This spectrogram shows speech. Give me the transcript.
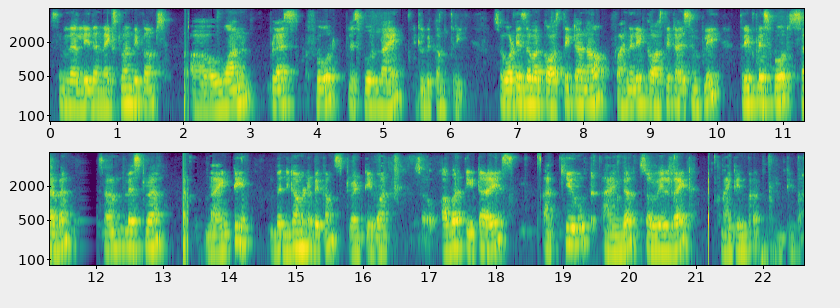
Similarly, the next one becomes uh, 1 plus 4 plus 4 9 it will become 3 so what is our cos theta now? Finally cos theta is simply 3 plus 4 7 7 plus 12 19 the denominator becomes 21 so our theta is acute angle. So we'll write 19 by 21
